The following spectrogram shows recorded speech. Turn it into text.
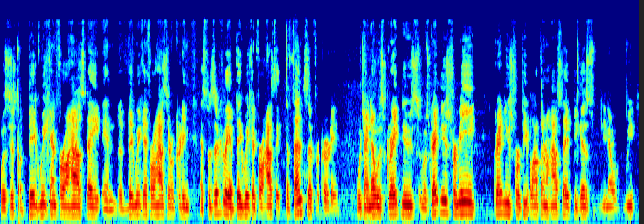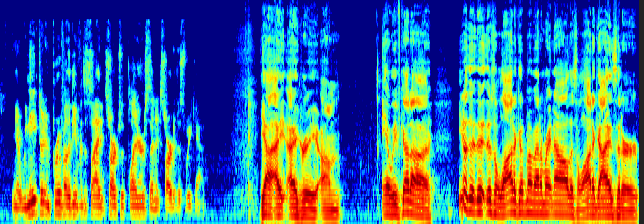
was just a big weekend for Ohio State and a big weekend for Ohio State recruiting, and specifically a big weekend for Ohio State defensive recruiting, which I know was great news. It was great news for me, great news for people out there in Ohio State because you know we you know we need to improve on the defensive side. It starts with players, and it started this weekend. Yeah, I I agree. Um, yeah, we've got a. You know, there, there's a lot of good momentum right now. There's a lot of guys that are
